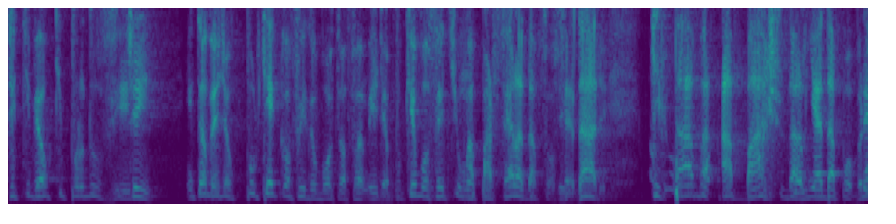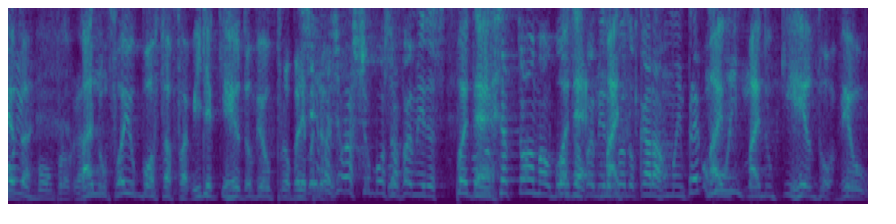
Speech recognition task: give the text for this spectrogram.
se tiver o que produzir. Sim. Então, veja, por que, que eu fiz o Bolsa Família? Porque você tinha uma parcela da sociedade que estava abaixo da linha da pobreza. Foi um bom programa. Mas não foi o Bolsa Família que resolveu o problema, Sim, não. mas eu acho que o Bolsa Família. Pois é. você toma o Bolsa é, Família mas- quando o cara arruma um emprego mas, ruim. mas o que resolveu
